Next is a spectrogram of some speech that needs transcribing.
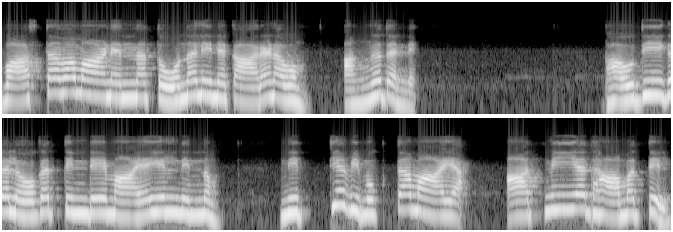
വാസ്തവമാണെന്ന തോന്നലിന് കാരണവും അങ്ങ് തന്നെ. ഭൗതിക ലോകത്തിന്റെ മായയിൽ നിന്നും നിത്യവിമുക്തമായ ആത്മീയധാമത്തിൽ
